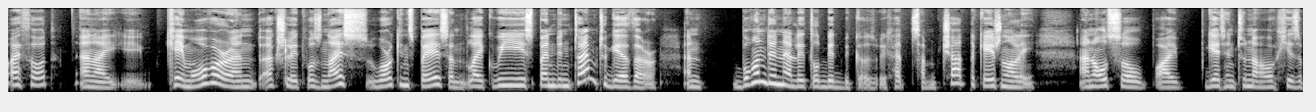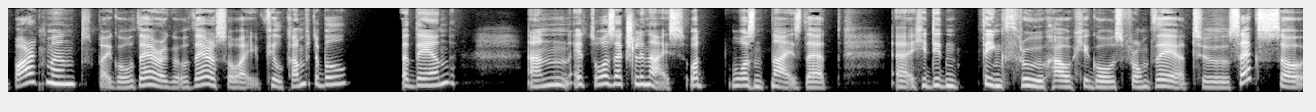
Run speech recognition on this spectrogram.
i thought and i came over and actually it was nice working space and like we spending time together and bonding a little bit because we had some chat occasionally and also i getting to know his apartment i go there i go there so i feel comfortable at the end. And it was actually nice. What wasn't nice that uh, he didn't think through how he goes from there to sex. So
